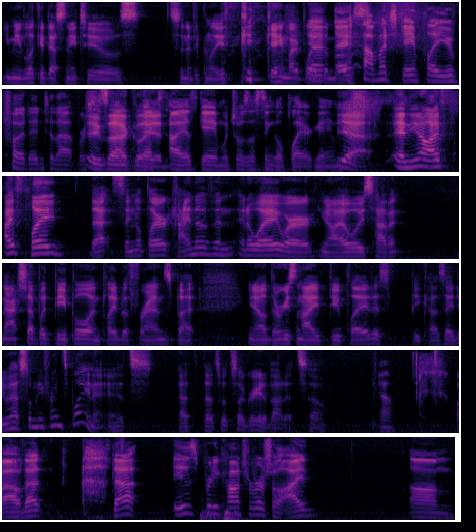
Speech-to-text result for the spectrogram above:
You mean look at Destiny 2 is significantly game I played yeah, the most. How much gameplay you put into that versus exactly the next highest game, which was a single player game. Yeah, and you know I've I've played that single player kind of in, in a way where you know I always haven't matched up with people and played with friends, but you know the reason I do play it is because I do have so many friends playing it, and it's that that's what's so great about it. So yeah, wow that that is pretty controversial. I um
